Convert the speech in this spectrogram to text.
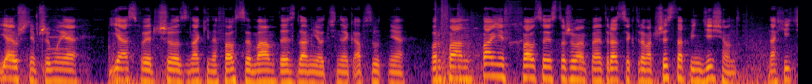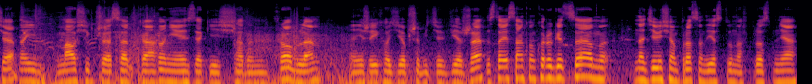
ja już nie przyjmuję. Ja swoje trzy odznaki na fałce mam, to jest dla mnie odcinek absolutnie for fun. Fajnie w fałce jest to, że mam penetrację, która ma 350 na hicie, no i mausik czy esetka to nie jest jakiś żaden problem, jeżeli chodzi o przebicie w wieżę. Dostaję sam Conqueror GC, on na 90% jest tu na wprost mnie,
